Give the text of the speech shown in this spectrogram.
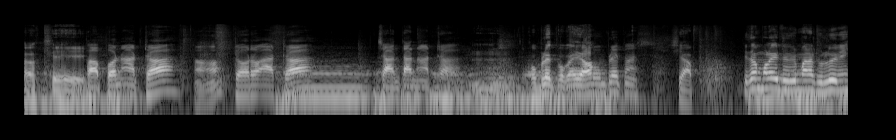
Oke. Babon ada, Ah, doro ada, jantan ada. hmm, komplit pokoknya ya. Komplit Mas. Siap. Kita mulai dari mana dulu ini?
